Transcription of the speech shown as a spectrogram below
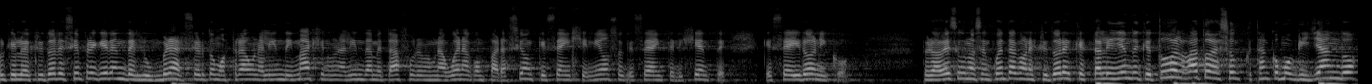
porque los escritores siempre quieren deslumbrar, ¿cierto? Mostrar una linda imagen, una linda metáfora, una buena comparación, que sea ingenioso, que sea inteligente, que sea irónico. Pero a veces uno se encuentra con escritores que están leyendo y que todo el rato están como brillando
